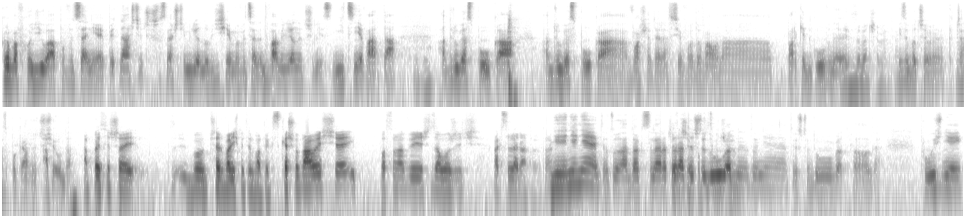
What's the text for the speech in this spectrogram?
chyba wchodziła po wycenie 15 czy 16 milionów, dzisiaj ma wycenę 2 miliony, czyli jest nic nie warta. Mhm. a druga spółka, a druga spółka właśnie teraz się władowała na parkiet główny Zobaczymy. Tak? i zobaczymy, jak czas pokaże, czy A- się uda. A powiedz jeszcze, bo przerwaliśmy ten wątek, skeszowałeś się i postanowiłeś założyć akcelerator, tak? Nie, nie, nie, nie, to, to, a do akceleratora to jeszcze długo, wskoczyłem? to nie, to jeszcze długa droga. Później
